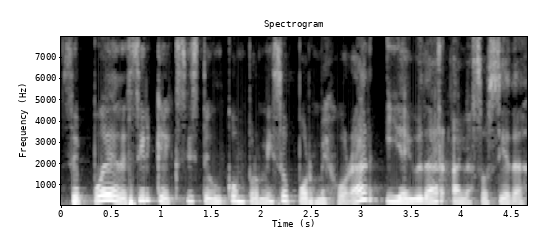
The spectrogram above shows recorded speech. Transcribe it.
se puede decir que existe un compromiso por mejorar y ayudar a la sociedad.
